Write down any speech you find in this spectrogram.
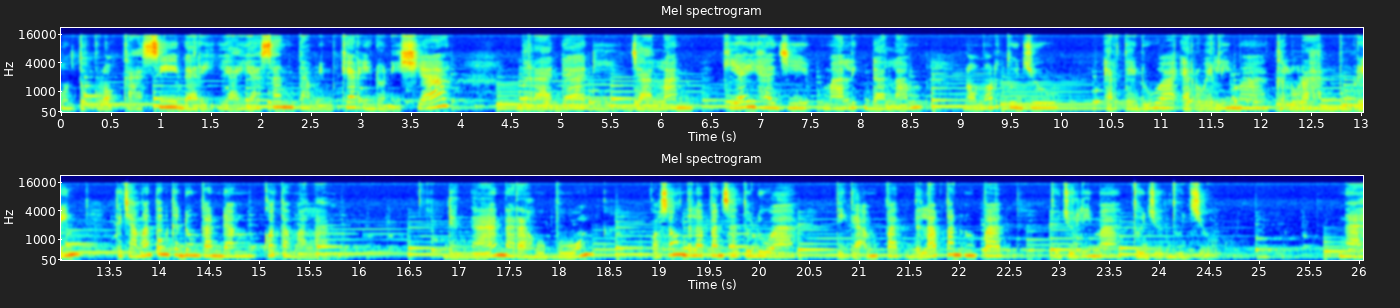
untuk lokasi dari Yayasan Tamim Care Indonesia, berada di Jalan Kiai Haji Malik Dalam, nomor 7, RT 2 RW 5, Kelurahan Buring, Kecamatan Kedung Kandang, Kota Malang. Dengan narah hubung 0812 3484 7577. Nah,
